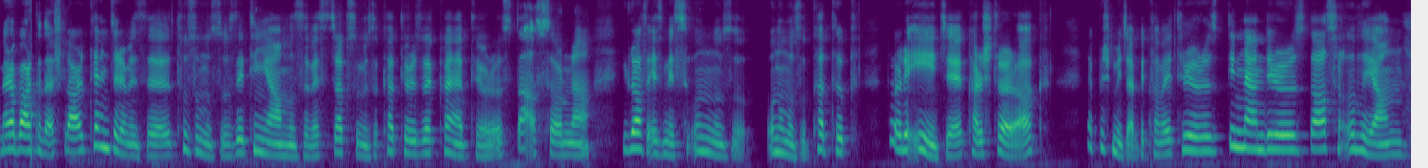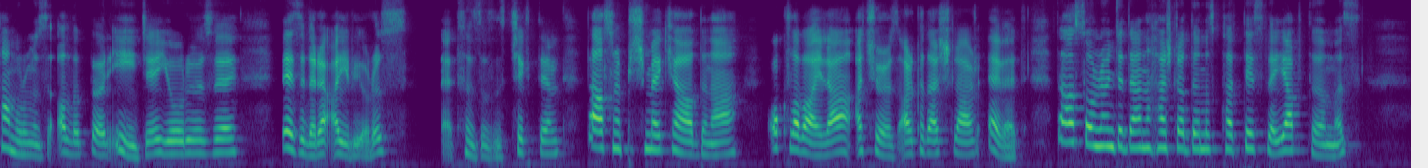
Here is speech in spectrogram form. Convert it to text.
Merhaba arkadaşlar. Tenceremize tuzumuzu, zeytinyağımızı ve sıcak suyumuzu katıyoruz ve kaynatıyoruz. Daha sonra yulaf ezmesi unumuzu, unumuzu katıp böyle iyice karıştırarak yapışmayacak bir kıvama getiriyoruz. Dinlendiriyoruz. Daha sonra ılıyan hamurumuzu alıp böyle iyice yoğuruyoruz ve bezelere ayırıyoruz. Evet hızlı hızlı çektim. Daha sonra pişme kağıdına oklavayla açıyoruz arkadaşlar. Evet. Daha sonra önceden haşladığımız patatesle yaptığımız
